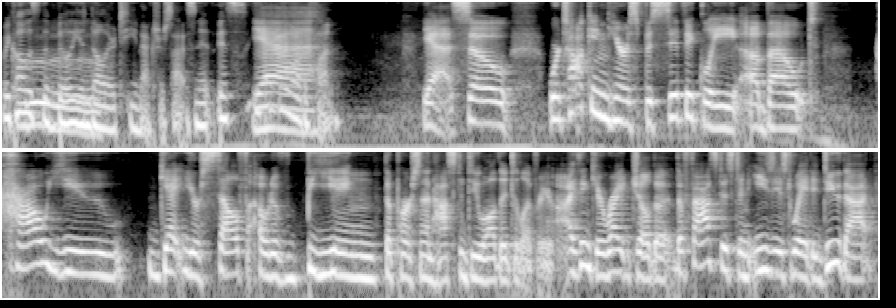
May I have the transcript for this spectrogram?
We call this the billion dollar team exercise, and it, it's, it's a lot Yeah. of fun. Yeah, so we're talking here specifically about how you get yourself out of being the person that has to do all the delivery. I think you're right, Jill. The, the fastest and easiest way to do that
